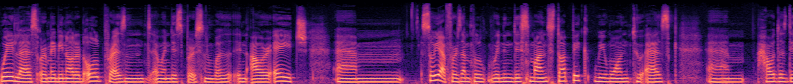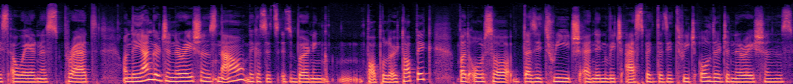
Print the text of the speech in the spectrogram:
way less or maybe not at all present when this person was in our age um, so yeah for example within this month's topic we want to ask um, how does this awareness spread on the younger generations now because it's it's burning popular topic but also does it reach and in which aspect does it reach older generations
